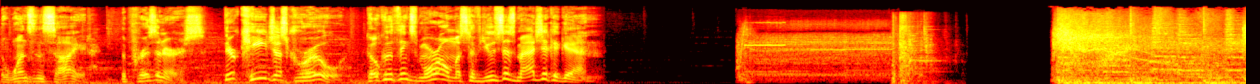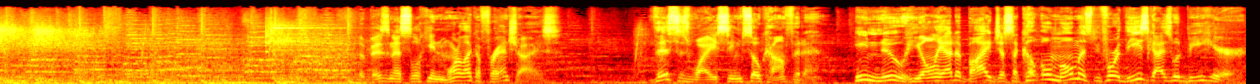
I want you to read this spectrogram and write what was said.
The ones inside, the prisoners, their ki just grew. Goku thinks Moro must have used his magic again. The business looking more like a franchise. This is why he seemed so confident. He knew he only had to buy just a couple moments before these guys would be here.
